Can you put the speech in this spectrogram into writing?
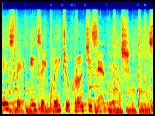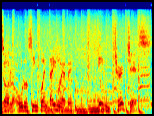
Este es el Pecho Crunchy Sandwich. Solo 1.59 en Churches.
